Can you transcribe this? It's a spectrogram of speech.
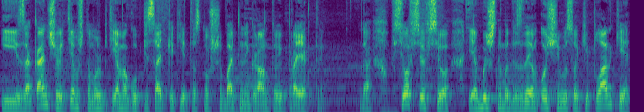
и заканчивая тем, что, может быть, я могу писать какие-то сногсшибательные грантовые проекты. Да. Все, все, все. И обычно мы задаем очень высокие планки,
